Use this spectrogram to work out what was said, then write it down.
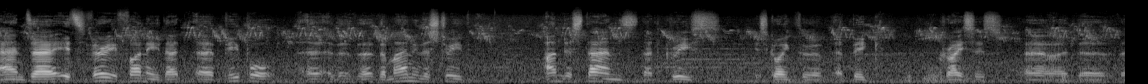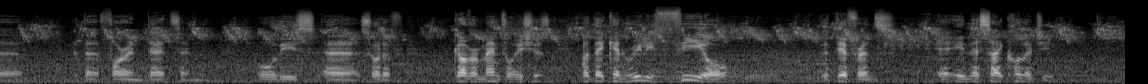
And uh, it's very funny that uh, people, uh, the, the, the, man in the street understands that Greece is going through a, a big crisis, the, the, the, foreign debts and all these sort of governmental issues, but they can really feel the difference in the psychology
